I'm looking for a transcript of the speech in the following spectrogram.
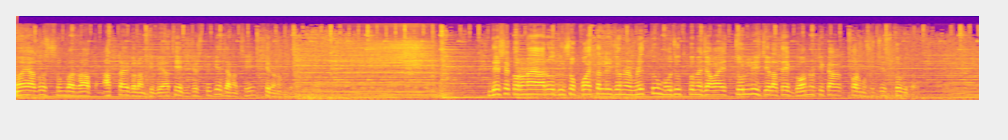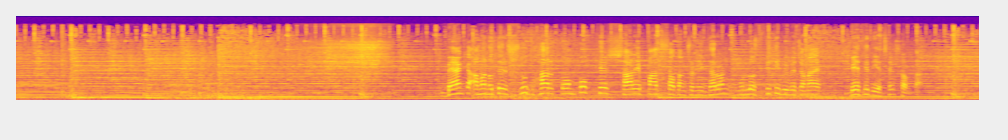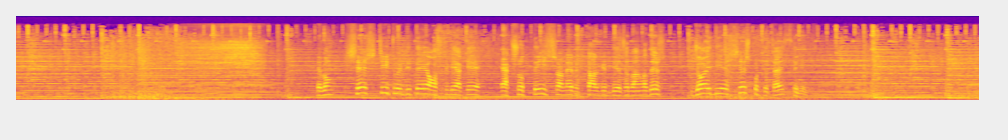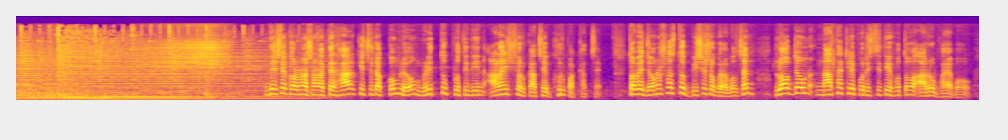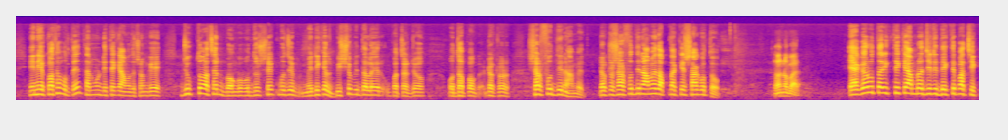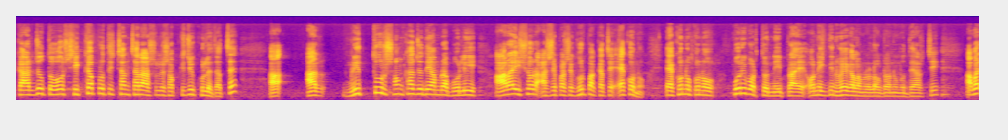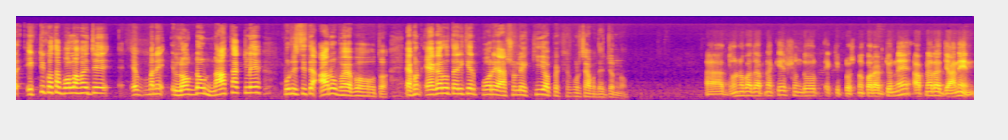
নয় আগস্ট সোমবার রাত আটটায় গোলাম টিভি আছে এডিটর স্পিকে জানাচ্ছি শিরোনাম। দেশে করোনায় আরও দুশো পঁয়তাল্লিশ জনের মৃত্যু, মজুদ কমে যাওয়ায় চল্লিশ জেলাতে গণটিকা কর্মসূচি স্থগিত। ব্যাংক আমানতের সুদ হার কমপক্ষে সাড়ে পাঁচ শতাংশ নির্ধারণ, মূল্যস্ফীতি বিবেচনায় বেঁধে দিয়েছে সরকার। এবং শেষ টি টোয়েন্টিতে অস্ট্রেলিয়াকে একশো তেইশ রানের টার্গেট দিয়েছে বাংলাদেশ। জয় দিয়ে শেষ করতে চায় সিরিজ। দেশে করোনা শনাক্তের হার কিছুটা কমলেও মৃত্যু প্রতিদিন আড়াইশোর কাছে ঘুরপাক খাচ্ছে। তবে জনস্বাস্থ্য বিশেষজ্ঞরা বলছেন, লকডাউন না থাকলে পরিস্থিতি হতো আরও ভয়াবহ। এ নিয়ে কথা বলতে ধানমন্ডি থেকে আমাদের সঙ্গে যুক্ত আছেন বঙ্গবন্ধু শেখ মুজিব মেডিকেল বিশ্ববিদ্যালয়ের উপাচার্য অধ্যাপক ডক্টর শারফুদ্দিন আহমেদ। ডক্টর শারফুদ্দিন আহমেদ আপনাকে স্বাগত। ধন্যবাদ। এগারো তারিখ থেকে আমরা যেটি দেখতে পাচ্ছি কার্যত শিক্ষা প্রতিষ্ঠান ছাড়া আসলে সবকিছুই খুলে যাচ্ছে। আর মৃত্যুর সংখ্যা যদি আমরা বলি আড়াইশোর আশেপাশে ঘুরপাক খাচ্ছে এখনও। এখনও কোনো পরিবর্তন নেই প্রায় অনেক দিন হয়ে গেল আমরা লকডাউনের মধ্যে আসছি। আবার একটি কথা বলা হয় যে মানে লকডাউন না থাকলে পরিস্থিতি আরও ভয়াবহ হতো। এখন এগারো তারিখের পরে আসলে কি অপেক্ষা করছে আমাদের জন্য? ধন্যবাদ আপনাকে সুন্দর একটি প্রশ্ন করার জন্য। আপনারা জানেন,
